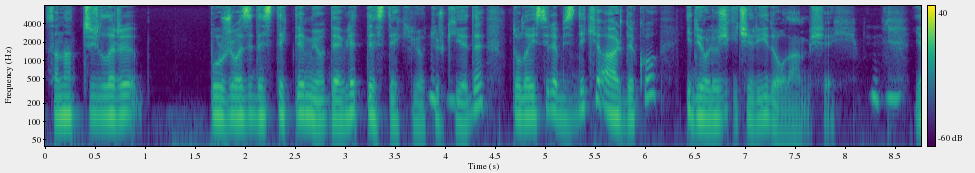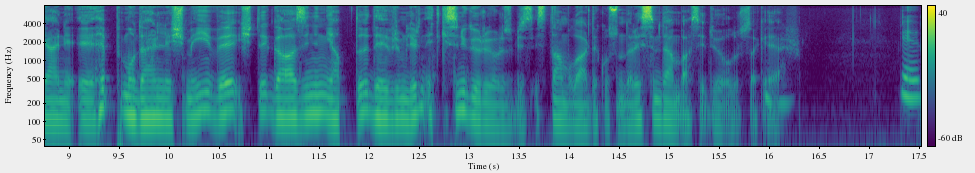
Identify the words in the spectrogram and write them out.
Sanatçıları burjuvazi desteklemiyor, devlet destekliyor Türkiye'de. Dolayısıyla bizdeki Art Deco ideolojik içeriği de olan bir şey. Yani e, hep modernleşmeyi ve işte Gazi'nin yaptığı devrimlerin etkisini görüyoruz biz İstanbul Art Deco'sunda resimden bahsediyor olursak eğer. E,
